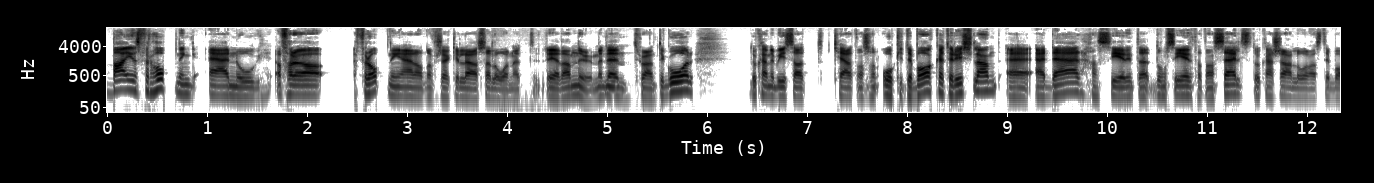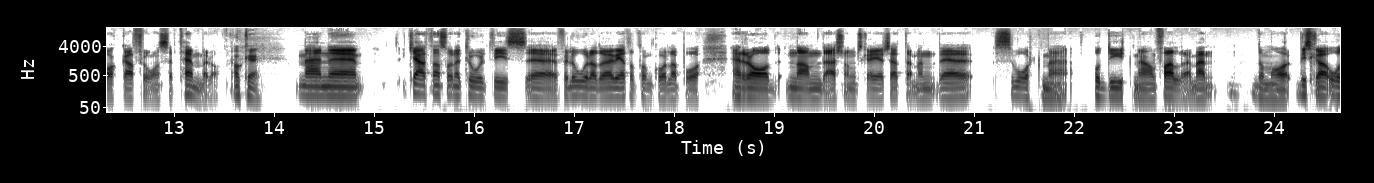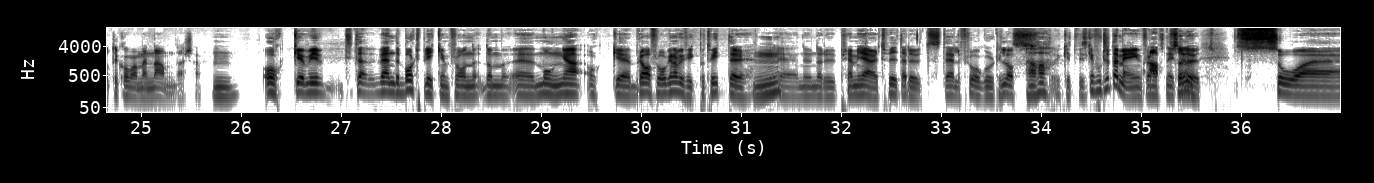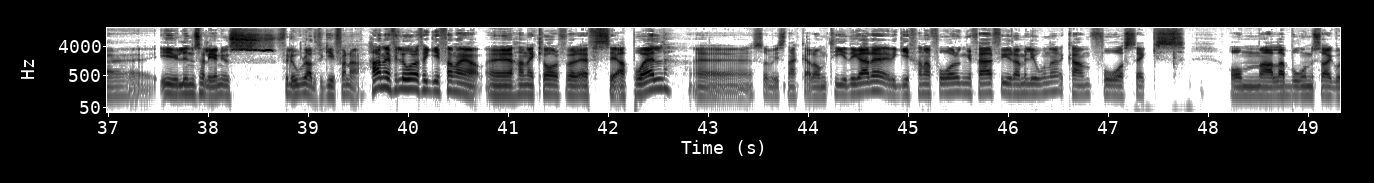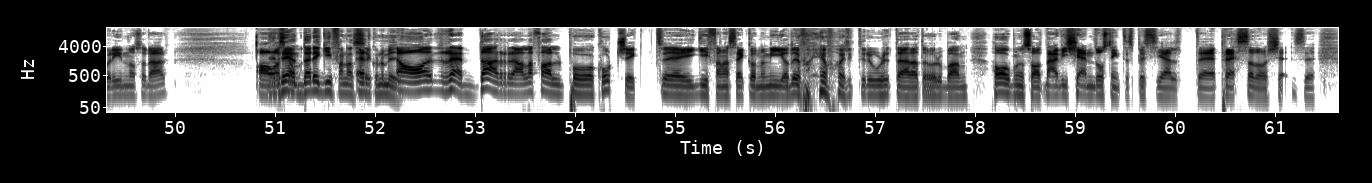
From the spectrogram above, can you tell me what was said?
Bayerns förhoppning är nog, för, förhoppning är att de försöker lösa lånet redan nu, men det Mm. tror jag inte går. Då kan det bli så att Kjartansson åker tillbaka till Ryssland, eh, är där, han ser inte, de ser inte att han säljs, då kanske han lånas tillbaka från september då. Okej. Men eh, Kjartansson är troligtvis eh, förlorad och jag vet att de kollar på en rad namn där som ska ersätta. Men det är svårt med och dyrt med anfallare. Men de har, vi ska återkomma med namn där sen. Mm. Och eh, vi tittar, vänder bort blicken från de eh, många och eh, bra frågorna vi fick på Twitter Mm. eh, nu när du premiärtweetade ut ställ frågor till oss, Ja. vilket vi ska fortsätta med inför avsnitten. Absolut. Så eh, är ju Linus Alenius förlorad för Giffarna. Han är förlorad för Giffarna ja. Han är klar för FC Apoel, som vi snackade om tidigare. Giffarna får ungefär 4 miljoner, kan få 6 om alla bonusar går in och sådär. Ja, Räddade Giffarnas Eh, ekonomi. Ja, räddar i alla fall på kort sikt eh, Giffarnas ekonomi och det var, det var lite roligt där att Urban Hagman sa att nej, vi kände oss inte speciellt eh, pressade av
